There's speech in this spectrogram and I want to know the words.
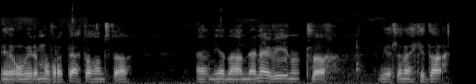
e, og við erum að fara að detta á þann stað. En hérna, nei, nei, við, við ætlum ekki að,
